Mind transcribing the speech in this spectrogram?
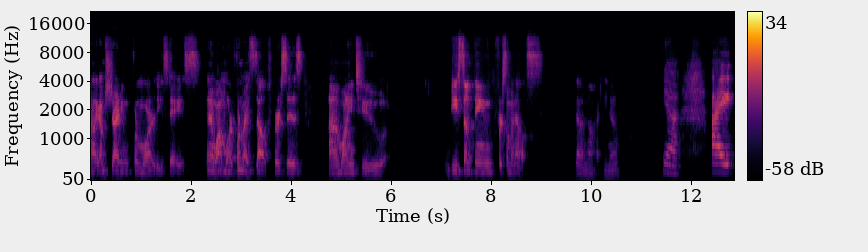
like I'm striving for more these days, and I want more for myself versus um, wanting to be something for someone else that I'm not. You know. Yeah, I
